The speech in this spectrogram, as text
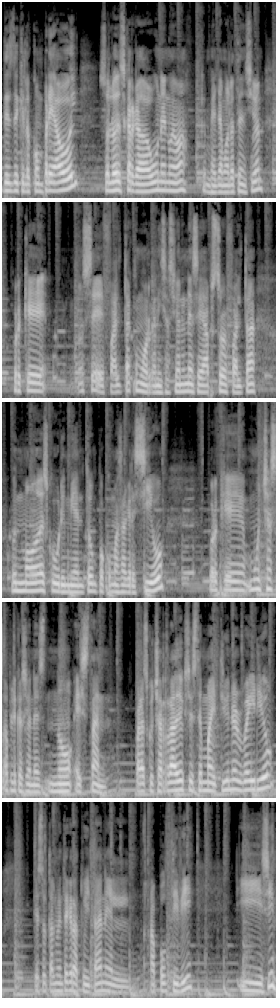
desde que lo compré a hoy, Solo he descargado una nueva que me llamó la atención porque, no sé, falta como organización en ese App Store, falta un modo de descubrimiento un poco más agresivo porque muchas aplicaciones no están. Para escuchar radio existe MyTuner Radio, que es totalmente gratuita en el Apple TV. Y sí,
